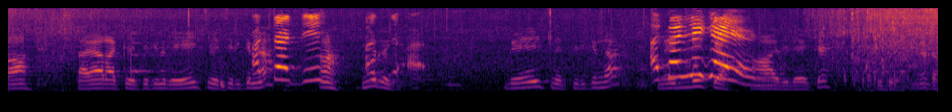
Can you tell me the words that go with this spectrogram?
ആ തയ്യാറാക്കി വെച്ചിരിക്കുന്ന വേവിച്ച് വെച്ചിരിക്കുന്ന ആ ഇങ്ങോട്ട് വെച്ചു വേവിച്ച് വെച്ചിരിക്കുന്ന നെല്ലിക്ക. ആ ഇതിലേക്ക് ഇടുക കേട്ടോ.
